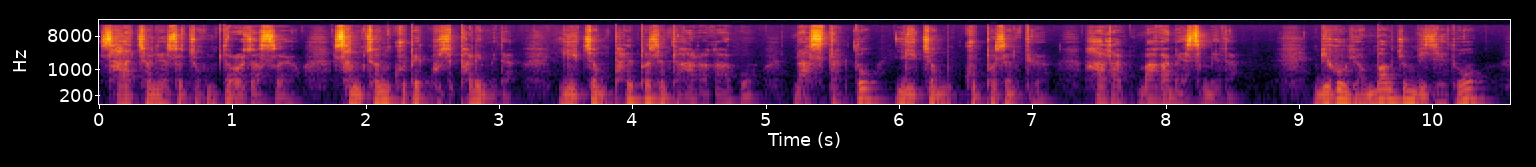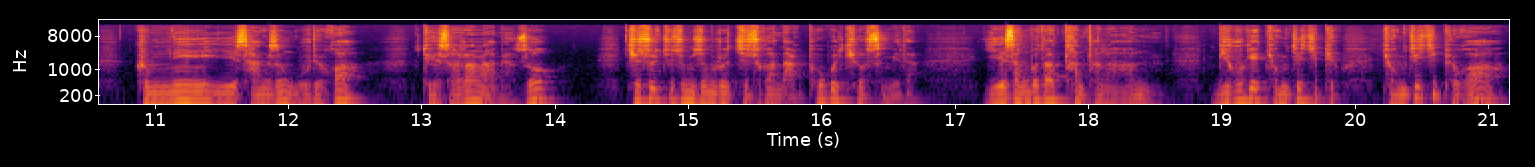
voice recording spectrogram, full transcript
4천에서 조금 떨어졌어요. 3,998입니다. 1.8% 하락하고 나스닥도 1.9% 하락 마감했습니다. 미국 연방준비제도 금리 상승 우려가 되살아나면서 기술주 중심으로 지수가 낙폭을 키웠습니다. 예상보다 탄탄한 미국의 경제 지표, 경제 지표가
